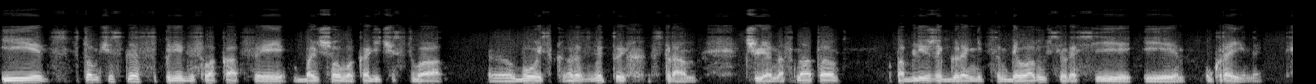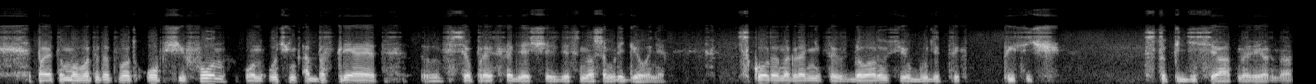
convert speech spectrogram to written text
и в том числе с передислокацией большого количества войск развитых стран, членов НАТО поближе к границам Беларуси, России и Украины. Поэтому вот этот вот общий фон, он очень обостряет э, все происходящее здесь в нашем регионе. Скоро на границах с Белоруссией будет их тысяч 150, наверное,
